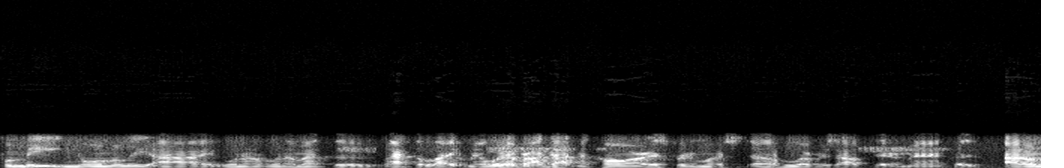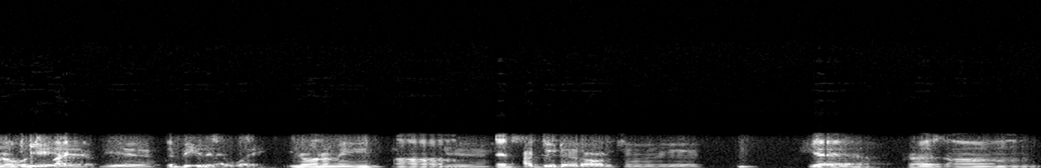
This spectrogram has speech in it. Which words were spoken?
for me, normally I when I'm when I'm at the at the light, man, whatever I got in the car, it's pretty much uh, whoever's out there, man, because I don't know what Yeah, it's like to, yeah, to be that way. You know what I mean? Um, yeah. it's I do that all the time. Yeah. yeah, because um,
